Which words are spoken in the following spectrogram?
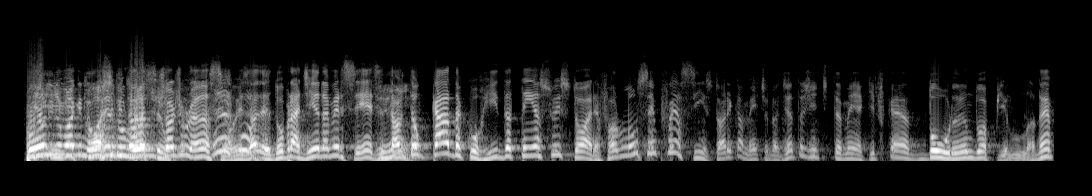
Pole do Magnussen, do, vitória do George Russell, é, dobradinha da Mercedes Sim. e tal. Então, cada corrida tem a sua história. A Fórmula 1 sempre foi assim, historicamente. Não adianta a gente também aqui ficar dourando a pílula, né?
